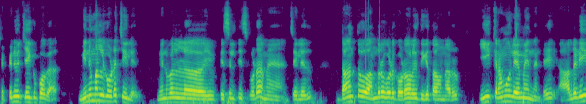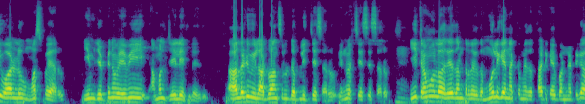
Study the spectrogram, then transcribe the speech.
చెప్పినవి చేయకపోగా మినిమల్ కూడా చేయలేదు. మినిమల్ ఫెసిలిటీస్ కూడా ఆమె చేయలేదు. దాంతో అందరూ కూడా గొడవలకు దిగుతా ఉన్నారు. ఈ క్రమంలో ఏమైందంటే ఆల్రెడీ వాళ్ళు మోసపోయారు. ఈమె చెప్పినవి ఏవి అమలు చేయలేట్లేదు. ఆల్రెడీ వీళ్ళు అడ్వాన్సులు డబ్బులు ఇచ్చేశారు ఇన్వెస్ట్ చేసేసారు ఈ క్రమంలో అదేదంటారు కదా మూలిగే నక్క మీద తాటికాయ పడినట్టుగా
